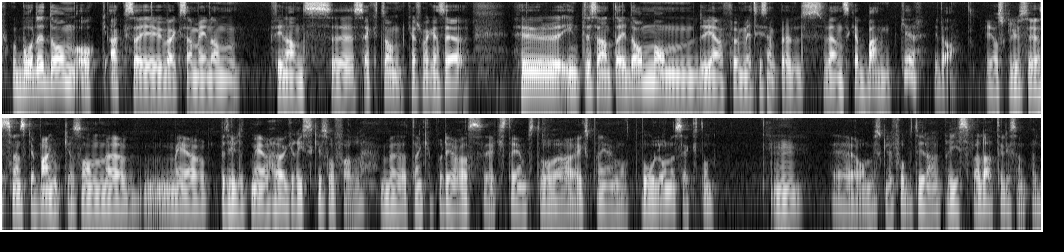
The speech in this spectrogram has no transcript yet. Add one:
Och både de och AXA är ju verksamma inom finanssektorn. kanske man kan säga. Hur intressanta är de om du jämför med till exempel svenska banker idag? Jag skulle ju säga svenska banker som eh, mer, betydligt mer hög risk i så fall med tanke på deras extremt stora exponering mot bolånesektorn. Mm. Eh, Om vi skulle få betydande prisfall där, till exempel.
